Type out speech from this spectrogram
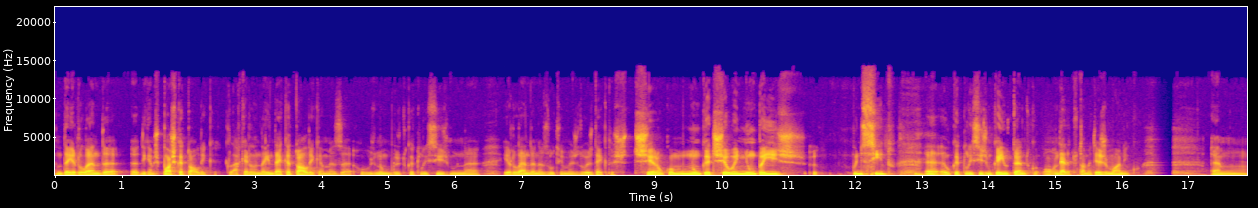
da Irlanda, eh, digamos, pós-católica, claro que a Irlanda ainda é católica, mas uh, os números do catolicismo na Irlanda nas últimas duas décadas desceram como nunca desceu em nenhum país eh, conhecido. Uhum. Uh, o catolicismo caiu tanto, onde era totalmente hegemónico. Um,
